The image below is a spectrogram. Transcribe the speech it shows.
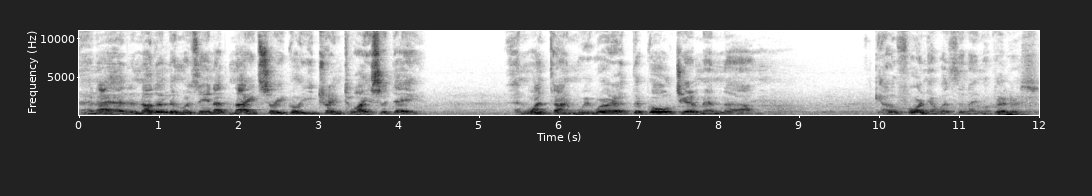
And I had another limousine at night, so he go. He trained twice a day. And one time we were at the Gold Gym in um, California. What's the name of it? Venice?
